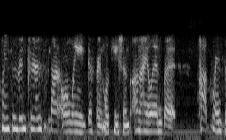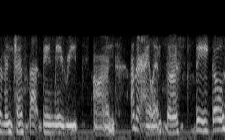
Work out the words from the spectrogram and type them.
points of interest, not only different locations on island, but top points of interest that they may reach on other islands. So if they go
